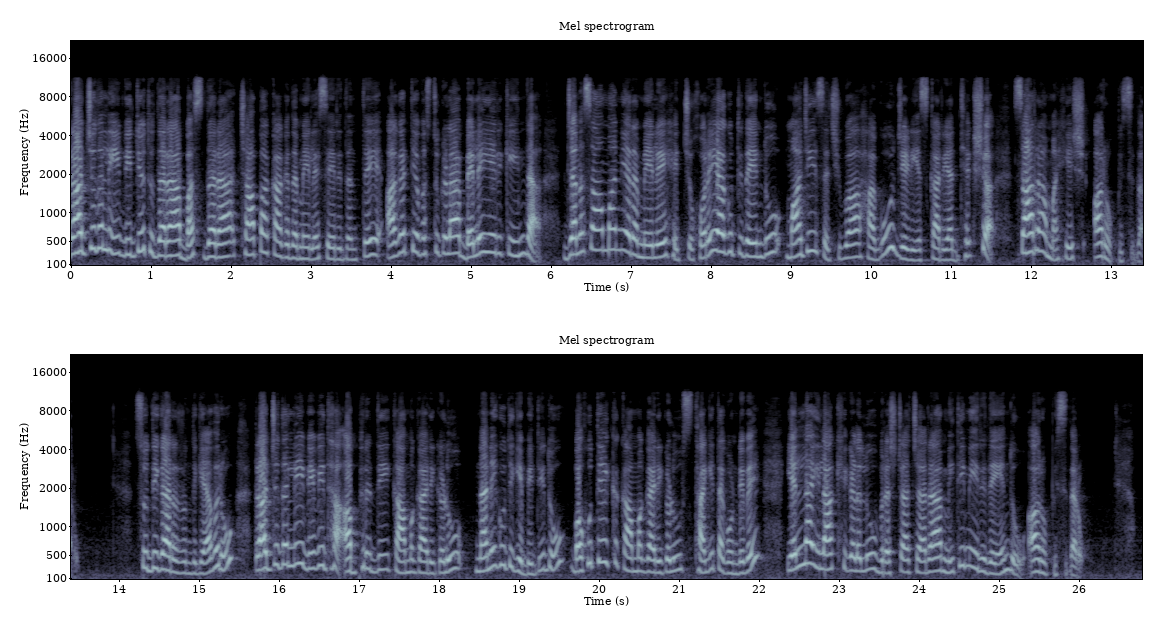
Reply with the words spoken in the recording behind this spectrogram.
ರಾಜ್ಯದಲ್ಲಿ ವಿದ್ಯುತ್ ದರ, ಬಸ್ ದರ, ಚಾಪಾಕಾಗದ ಮೇಲೆ ಸೇರಿದಂತೆ ಅಗತ್ಯ ವಸ್ತುಗಳ ಬೆಲೆ ಏರಿಕೆಯಿಂದ ಜನಸಾಮಾನ್ಯರ ಮೇಲೆ ಹೆಚ್ಚು ಹೊರೆಯಾಗುತ್ತಿದೆ ಎಂದು ಮಾಜಿ ಸಚಿವ ಹಾಗೂ ಜೆಡಿಎಸ್ ಕಾರ್ಯಾಧ್ಯಕ್ಷ ಸಾರಾ ಮಹೇಶ್ ಆರೋಪಿಸಿದರು. ಸುದ್ದಿಗಾರರೊಂದಿಗೆ ಅವರು, ರಾಜ್ಯದಲ್ಲಿ ವಿವಿಧ ಅಭಿವೃದ್ಧಿ ಕಾಮಗಾರಿಗಳು ನನೆಗುದಿಗೆ ಬಿದ್ದಿದ್ದು, ಬಹುತೇಕ ಕಾಮಗಾರಿಗಳು ಸ್ಥಗಿತಗೊಂಡಿವೆ. ಎಲ್ಲ ಇಲಾಖೆಗಳಲ್ಲೂ ಭ್ರಷ್ಟಾಚಾರ ಮಿತಿಮೀರಿದೆ ಎಂದು ಆರೋಪಿಸಿದರು.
